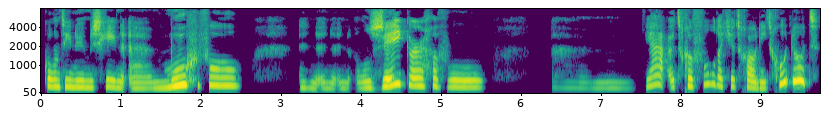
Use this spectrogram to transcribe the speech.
Continu misschien een moe gevoel. Een, een, een onzeker gevoel. Um, ja, het gevoel dat je het gewoon niet goed doet.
